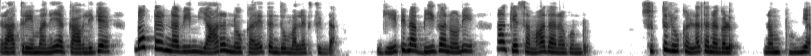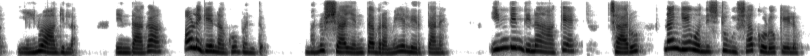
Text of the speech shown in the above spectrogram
ರಾತ್ರಿ ಮನೆಯ ಕಾವಲಿಗೆ ಡಾಕ್ಟರ್ ನವೀನ್ ಯಾರನ್ನೋ ಕರೆತಂದು ಮಲಗಿಸಿದ್ದ. ಗೇಟಿನ ಬೀಗ ನೋಡಿ ಆಕೆ ಸಮಾಧಾನಗೊಂಡ್ರು ಸುತ್ತಲೂ ಕಳ್ಳತನಗಳು. ನಮ್ ಪುಣ್ಯ ಏನೂ ಆಗಿಲ್ಲ ಎಂದಾಗ ಅವಳಿಗೆ ನಗು ಬಂತು. ಮನುಷ್ಯ ಎಂತ ಭ್ರಮೆಯಲ್ಲಿರ್ತಾನೆ. ಇಂದಿನ ದಿನ ಆಕೆ, ಚಾರು, ನಂಗೆ ಒಂದಿಷ್ಟು ವಿಷ ಕೊಡೋ ಕೇಳು.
